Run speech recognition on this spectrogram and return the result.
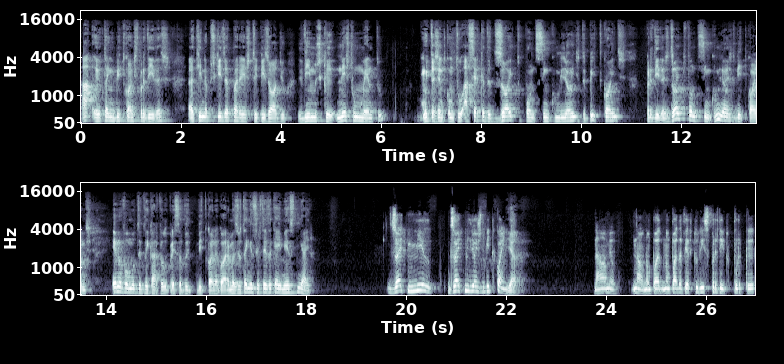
ah, eu tenho bitcoins perdidas. Aqui na pesquisa para este episódio vimos que neste momento muita gente como tu, há cerca de 18,5 milhões de bitcoins perdidas. 18,5 milhões de bitcoins. Eu não vou multiplicar pelo preço do bitcoin agora, mas eu tenho a certeza que é imenso dinheiro. 18, mil, 18 milhões de bitcoins? Yeah. Não, meu. Não, não pode, não pode haver tudo isso perdido, porque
